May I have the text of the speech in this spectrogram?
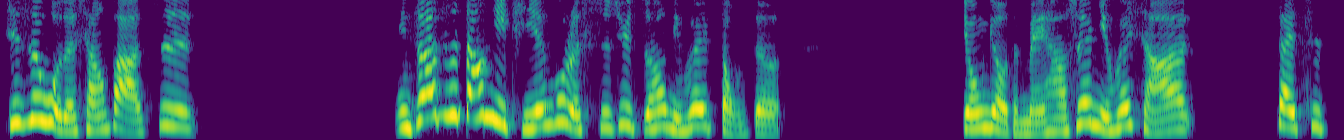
其实我的想法是。你知道，就是当你体验过了失去之后，你会懂得拥有的美好，所以你会想要再次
